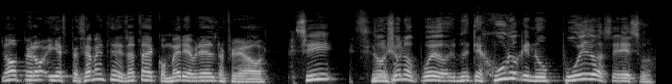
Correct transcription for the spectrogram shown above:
No, pero y especialmente se trata de comer y abrir el refrigerador. Sí. No, yo no puedo. Te juro que no puedo hacer eso.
